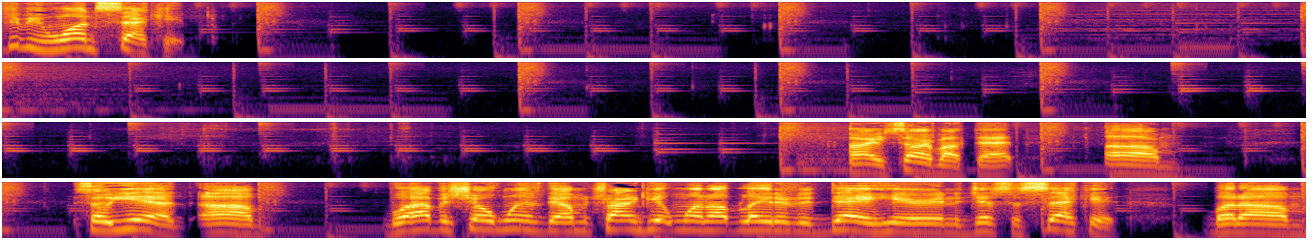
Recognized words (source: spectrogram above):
give me one second. All right, sorry about that. Um, so yeah, uh, we'll have a show Wednesday. I'm gonna try and get one up later today here in just a second. But um,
